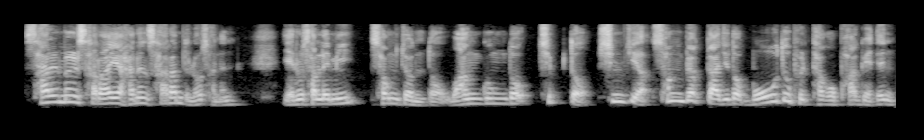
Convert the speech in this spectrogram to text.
삶을 살아야 하는 사람들로서는 예루살렘이 성전도 왕궁도 집도 심지어 성벽까지도 모두 불타고 파괴된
